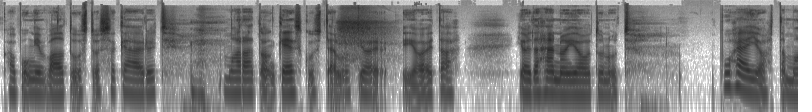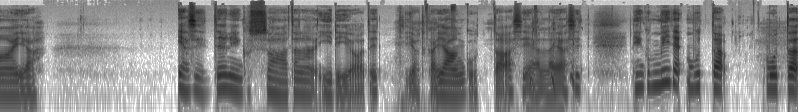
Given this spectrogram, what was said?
kaupunginvaltuustossa käydyt maratonkeskustelut, jo, joita, joita hän on joutunut puheenjohtamaan ja, ja sitten niin kuin saatana idiootit, jotka jankuttaa siellä. Ja sit, niin kuin miten, mutta, mutta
